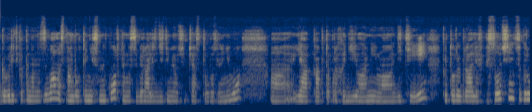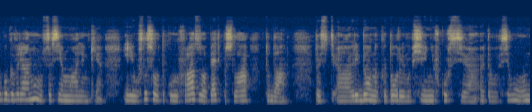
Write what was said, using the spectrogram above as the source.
говорить, как она называлась. Там был теннисный корт, и мы собирались с детьми очень часто возле него. А, я как-то проходила мимо детей, которые играли в песочнице, грубо говоря, ну, совсем маленькие. И услышала такую фразу «опять пошла туда». То есть а, ребенок, который вообще не в курсе этого всего, он,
